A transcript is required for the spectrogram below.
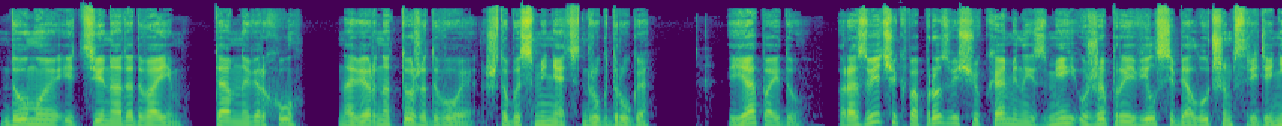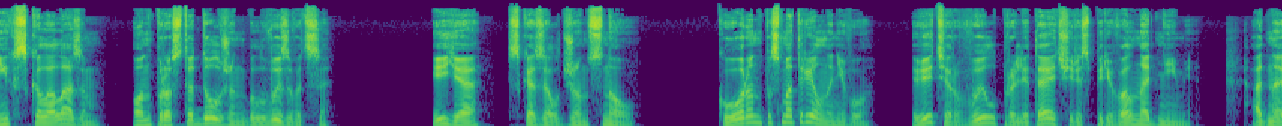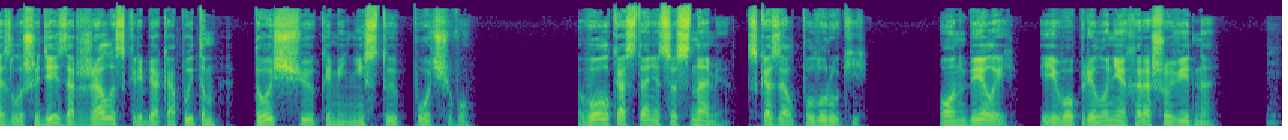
«Думаю, идти надо двоим. Там наверху, наверное, тоже двое, чтобы сменять друг друга. Я пойду». Разведчик по прозвищу Каменный Змей уже проявил себя лучшим среди них скалолазом — он просто должен был вызваться. «И я», — сказал Джон Сноу. Корон посмотрел на него. Ветер выл, пролетая через перевал над ними. Одна из лошадей заржала, скребя копытом тощую каменистую почву. «Волк останется с нами», — сказал полурукий. «Он белый, и его при луне хорошо видно.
